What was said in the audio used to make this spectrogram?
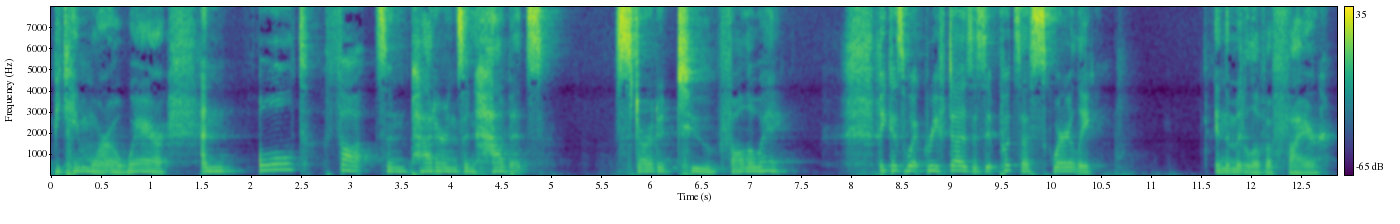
became more aware, and old thoughts and patterns and habits started to fall away. Because what grief does is it puts us squarely in the middle of a fire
